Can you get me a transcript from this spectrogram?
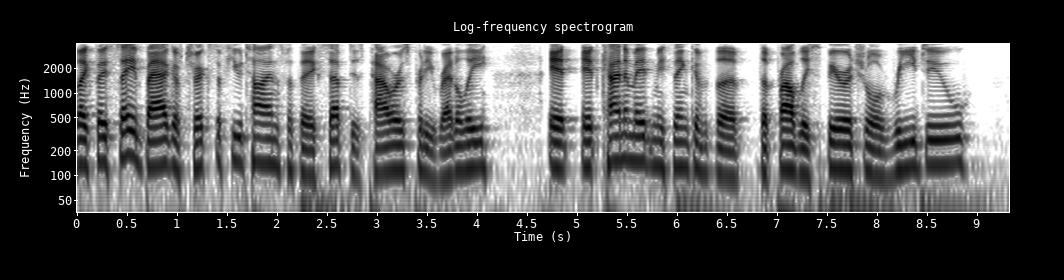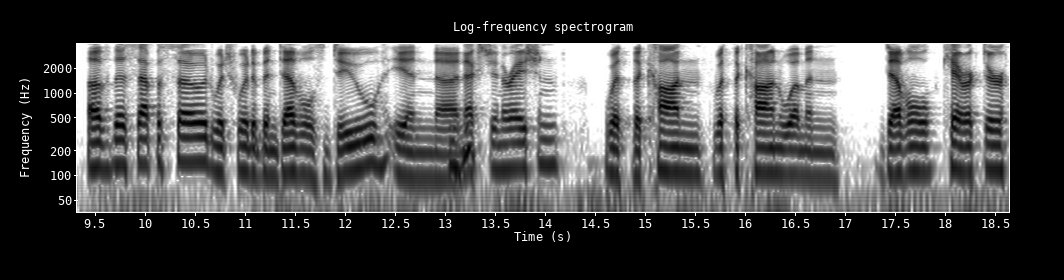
Like they say bag of tricks a few times, but they accept his powers pretty readily. It it kind of made me think of the the probably spiritual redo of this episode, which would have been Devil's Due in uh, Next Generation with the con with the con woman devil character.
